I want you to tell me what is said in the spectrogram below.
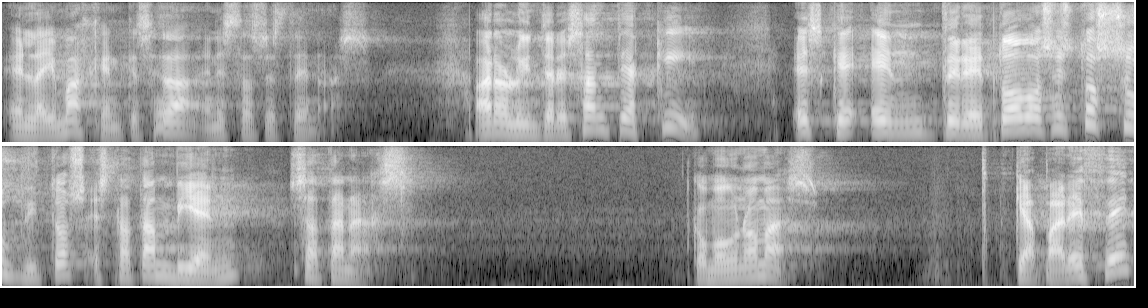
en la imagen que se da en estas escenas. Ahora, lo interesante aquí es que entre todos estos súbditos está también Satanás, como uno más, que aparece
